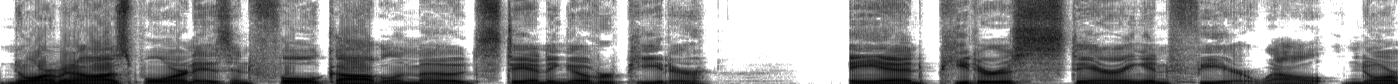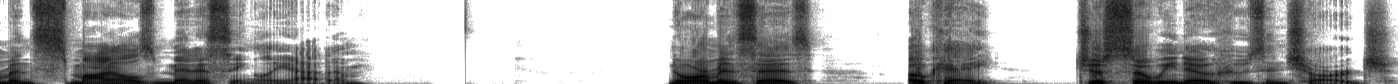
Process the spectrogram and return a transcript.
Norman Osborn is in full goblin mode, standing over Peter, and Peter is staring in fear while Norman smiles menacingly at him. Norman says, Okay, just so we know who's in charge.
